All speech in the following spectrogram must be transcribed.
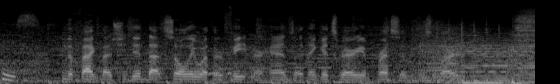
piece. The fact that she did that solely with her feet and her hands, I think it's very impressive piece of art.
